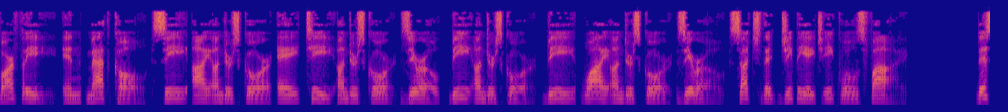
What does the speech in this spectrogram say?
varphi in math call C I underscore A T underscore 0 B underscore B Y underscore 0 such that GPH equals phi this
